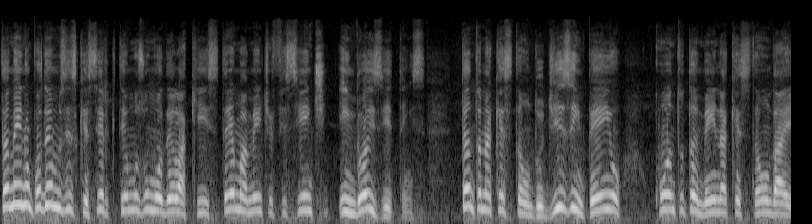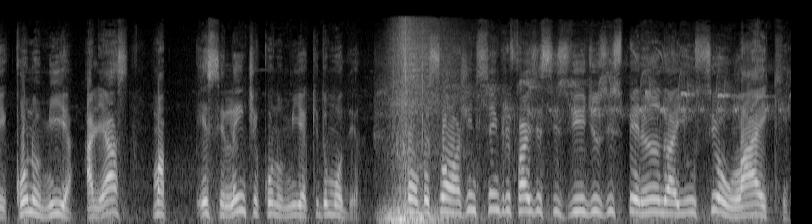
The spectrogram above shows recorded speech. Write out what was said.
Também não podemos esquecer que temos um modelo aqui extremamente eficiente em dois itens, tanto na questão do desempenho, quanto também na questão da economia. Aliás, uma excelente economia aqui do modelo. Bom pessoal, a gente sempre faz esses vídeos esperando aí o seu like,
